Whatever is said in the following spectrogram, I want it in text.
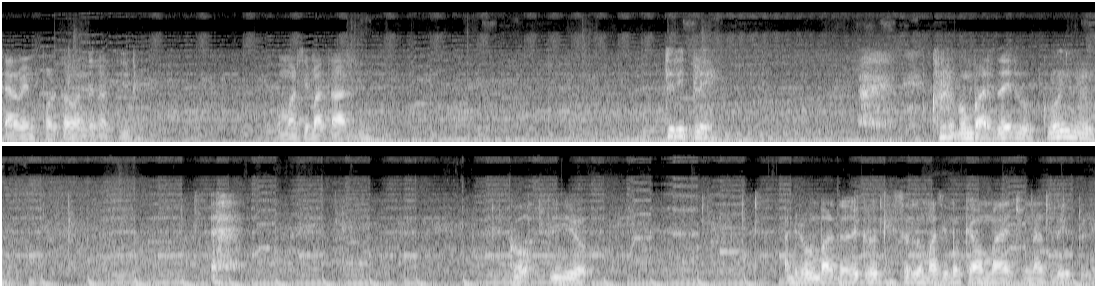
Ya no me importa dónde lo tire. Vamos a ver si mata a alguien. Triple. Con el bombardero, coño. Coño. A mi bombardero creo que eso es lo máximo que vamos a hecho, una triple.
